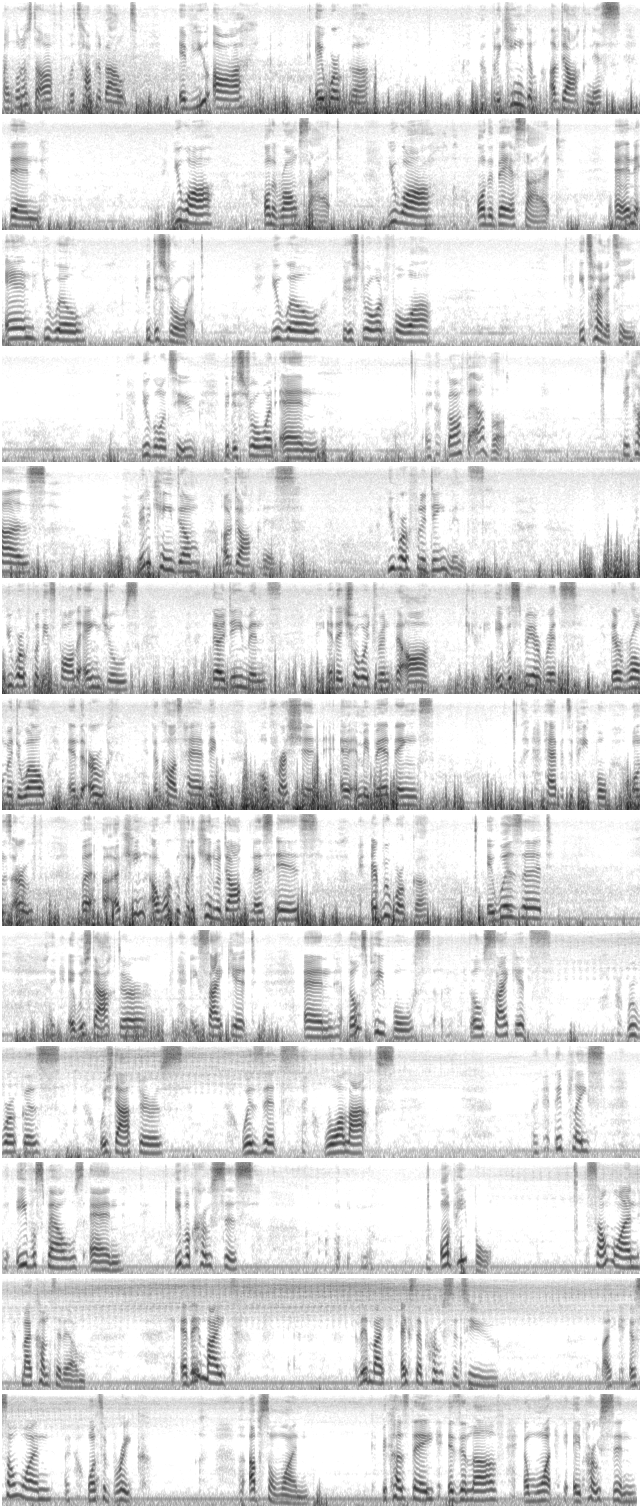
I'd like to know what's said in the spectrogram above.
I'm going to start off with talking about if you are a worker for the kingdom of darkness, then you are on the wrong side. You are on the bad side. And in the end, you will be destroyed. You will be destroyed for eternity. You're going to be destroyed and gone forever. Because be the kingdom of darkness. You work for the demons. Work for these fallen angels. There are demons and their children that are evil spirits that roam and dwell in the earth that cause havoc, oppression, and, and make bad things happen to people on this earth. But a king, a worker for the kingdom of darkness is every worker, a wizard, a witch doctor, a psychic, and those people those psychics, root workers, witch doctors, wizards, warlocks. They place evil spells and evil curses on people. Someone might come to them and they might they might ask that person to like if someone wants to break up someone because they is in love and want a person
